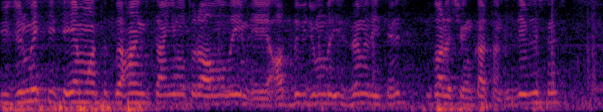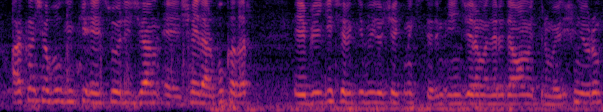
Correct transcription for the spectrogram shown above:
125 cc en mantıklı hangisi hangi motoru almalıyım e, adlı videomu da izlemediyseniz yukarıda çıkan karttan izleyebilirsiniz arkadaşlar bugünkü e, söyleyeceğim e, şeyler bu kadar e, bilgi içerikli bir video çekmek istedim. İncelemeleri devam ettirmeyi düşünüyorum.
